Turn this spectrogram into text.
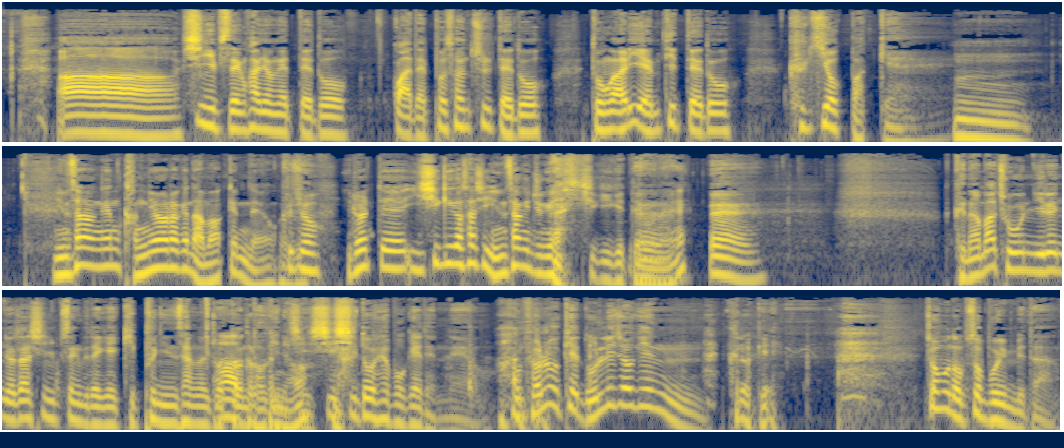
아 신입생 환영회 때도 과 대표 선출 때도 동아리 MT 때도 그 기억밖에. 음. 인상은 강렬하게 남았겠네요. 그죠? 이럴 때 이 시기가 사실 인상이 중요한 시기이기 때문에. 네. 그나마 좋은 일은 여자 신입생들에게 깊은 인상을 아, 줬던 그렇군요. 덕인지 CC도 해보게 됐네요. 뭐 별로 이렇게 논리적인 그러게. 점은 없어 보입니다.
